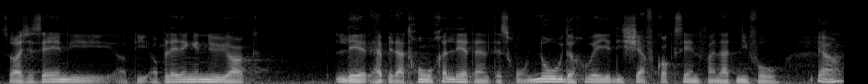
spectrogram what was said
zoals je zei, in die, op die opleiding in New York... Leer, heb je dat gewoon geleerd en het is gewoon nodig, wil je die chef-kok zijn van dat niveau. Ja,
